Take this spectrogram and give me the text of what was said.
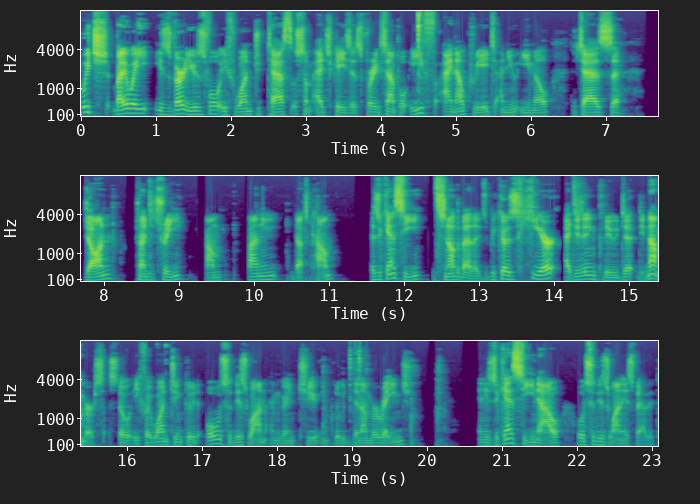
which, by the way, is very useful if you want to test some edge cases. For example, if I now create a new email, such as uh, john23company.com, as you can see, it's not valid because here I didn't include the numbers. So if I want to include also this one, I'm going to include the number range. And as you can see now, also this one is valid,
